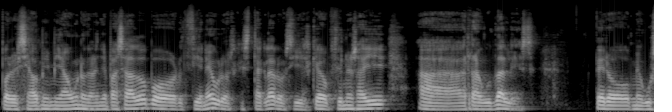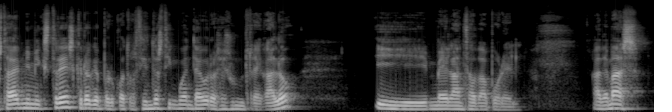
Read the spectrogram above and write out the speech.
por el Xiaomi Mi A1 del año pasado por 100 euros, que está claro, si es que hay opciones ahí a raudales. Pero me gustaba el Mi Mix 3, creo que por 450 euros es un regalo y me he lanzado a por él. Además,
